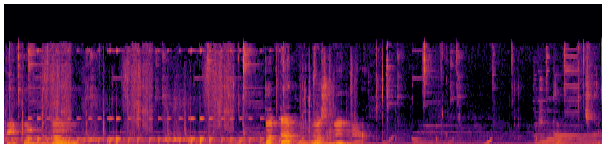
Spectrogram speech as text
people go. But that one wasn't in there. Let's go, let's go.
